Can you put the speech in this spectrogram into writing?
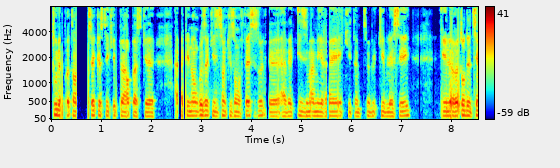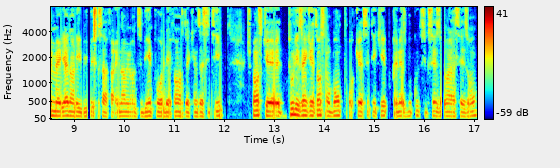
tout le potentiel que cette équipe peut avoir parce que avec les nombreuses acquisitions qu'ils ont faites, c'est sûr qu'avec Izima Mirin qui est un petit qui est blessé et le retour de Tim Melia dans les buts, ça, va faire énormément du bien pour la défense de Kansas City. Je pense que tous les ingrédients sont bons pour que cette équipe connaisse beaucoup de succès durant la saison.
